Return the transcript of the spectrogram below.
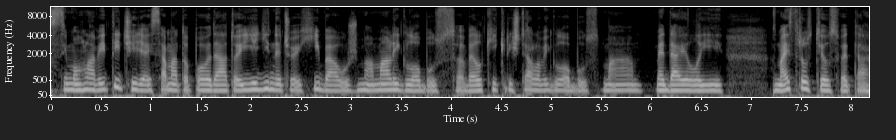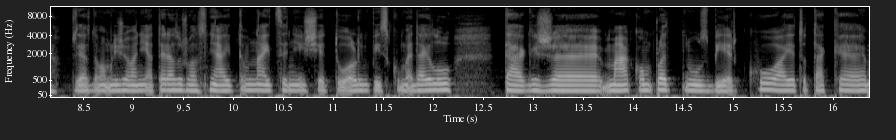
si mohla vytýčiť, aj sama to povedá, to je jediné, čo je chyba. Už má malý globus, veľký kryštálový globus, má medaily z majstrovstiev sveta v jazdovom lyžovaní a teraz už vlastne aj tú najcenejšie, tú olimpijskú medailu takže má kompletnú zbierku a je to také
